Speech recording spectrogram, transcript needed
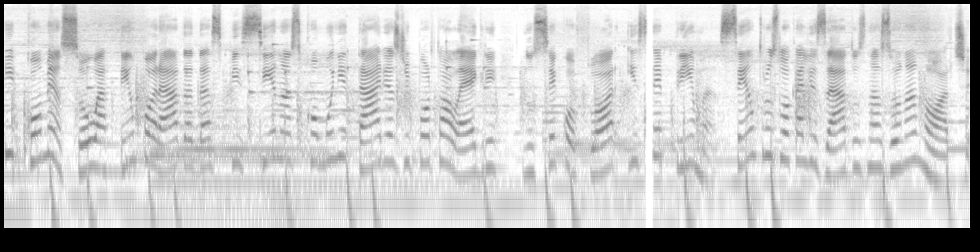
E começou a temporada das piscinas comunitárias de Porto Alegre, no Secoflor e Ceprima, centros localizados na Zona Norte.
